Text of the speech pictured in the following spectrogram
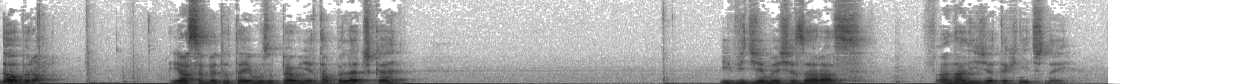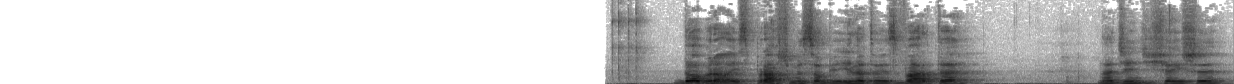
Dobra. Ja sobie tutaj uzupełnię tabeleczkę. I widzimy się zaraz w analizie technicznej. Dobra, i sprawdźmy sobie, ile to jest warte na dzień dzisiejszy.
